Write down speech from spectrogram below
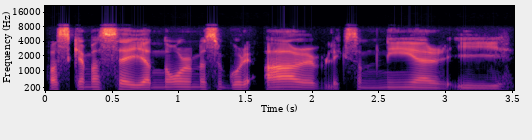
vad ska man säga, normer som går i arv liksom ner i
